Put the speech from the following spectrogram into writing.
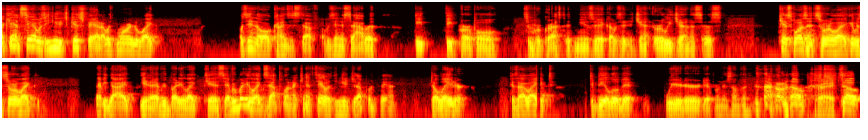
I, can't say I was a huge Kiss fan. I was more into like, I was into all kinds of stuff. I was into Sabbath, Deep Deep Purple, some progressive music. I was into gen, early Genesis. Kiss wasn't sort of like it was sort of like every guy, you know, everybody liked Kiss. Everybody liked Zeppelin. I can't say I was a huge Zeppelin fan till later because I liked to be a little bit weirder or different or something. I don't know. Right. So,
